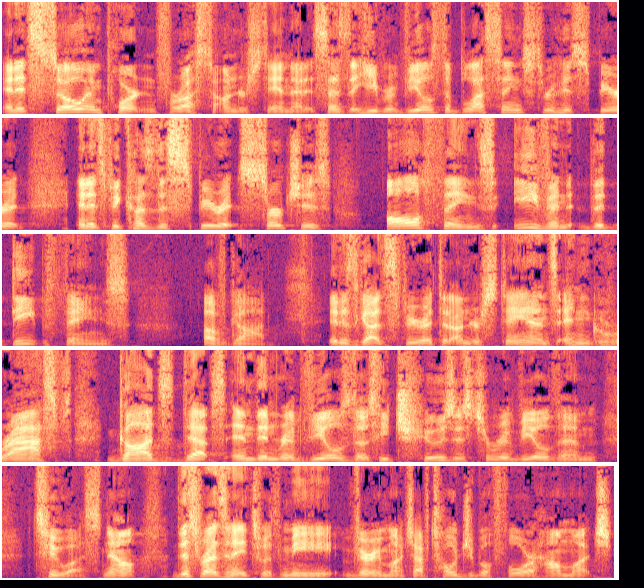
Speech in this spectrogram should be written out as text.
And it's so important for us to understand that. It says that he reveals the blessings through his spirit, and it's because the spirit searches all things, even the deep things of God. It is God's Spirit that understands and grasps God's depths and then reveals those. He chooses to reveal them to us. Now, this resonates with me very much. I've told you before how much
